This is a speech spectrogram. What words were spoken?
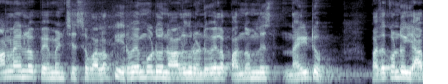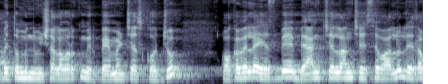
ఆన్లైన్లో పేమెంట్ చేసే వాళ్ళకు ఇరవై మూడు నాలుగు రెండు వేల పంతొమ్మిది నైట్ పదకొండు యాభై తొమ్మిది నిమిషాల వరకు మీరు పేమెంట్ చేసుకోవచ్చు. ఒకవేళ ఎస్బీఐ బ్యాంక్ చెల్లాన్ చేసే వాళ్ళు లేదా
